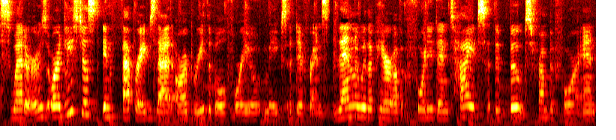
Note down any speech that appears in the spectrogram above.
sweaters or at least just in fabrics that are breathable for you makes a difference. Then with a pair of 40 Den tights, the boots from before and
